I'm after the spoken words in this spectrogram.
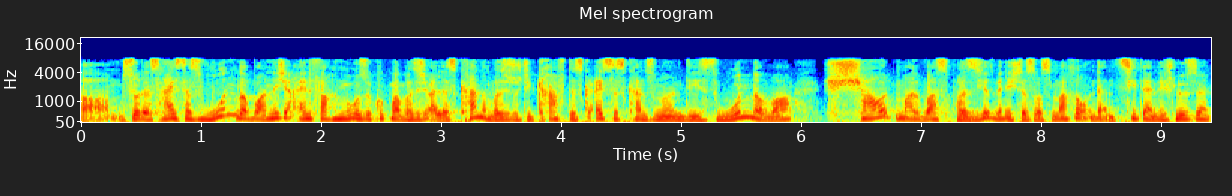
Ähm, so, das heißt, das Wunder war nicht einfach nur so, guck mal, was ich alles kann und was ich durch die Kraft des Geistes kann, sondern dieses Wunder war, schaut mal, was passiert, wenn ich das was mache und dann zieht deine Schlüsse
